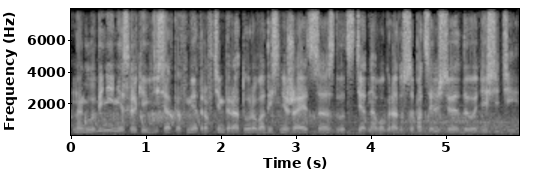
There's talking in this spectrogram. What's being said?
На глубине нескольких десятков метров температура воды снижается с 21 градуса по Цельсию до 10.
